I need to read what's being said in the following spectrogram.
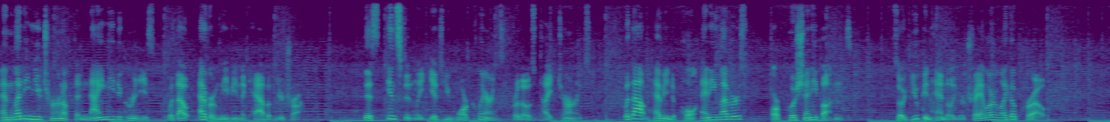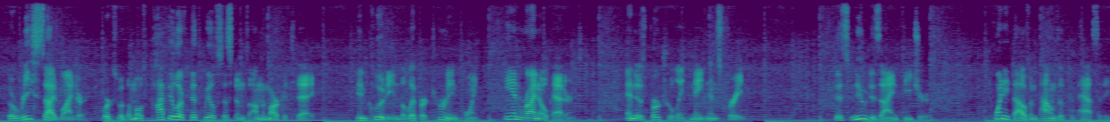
and letting you turn up to 90 degrees without ever leaving the cab of your truck. This instantly gives you more clearance for those tight turns, without having to pull any levers or push any buttons, so you can handle your trailer like a pro. The Reese Sidewinder works with the most popular fifth wheel systems on the market today, including the Lippert turning point and Rhino patterns, and is virtually maintenance free. This new design features 20,000 pounds of capacity,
